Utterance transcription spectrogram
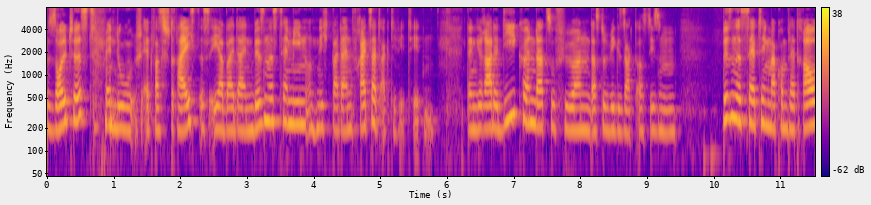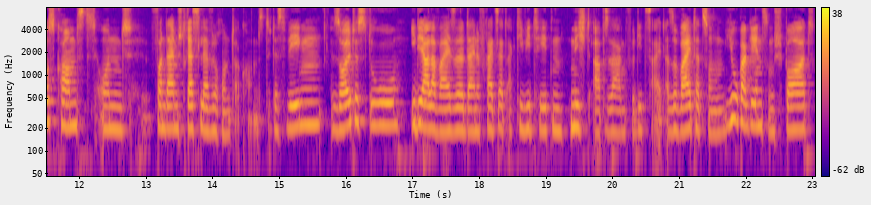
solltest, wenn du etwas streichst, ist eher bei deinen Business-Terminen und nicht bei deinen Freizeitaktivitäten. Denn gerade die können dazu führen, dass du, wie gesagt, aus diesem Business-Setting mal komplett rauskommst und von deinem Stresslevel runterkommst. Deswegen solltest du idealerweise deine Freizeitaktivitäten nicht absagen für die Zeit. Also weiter zum Yoga gehen, zum Sport,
